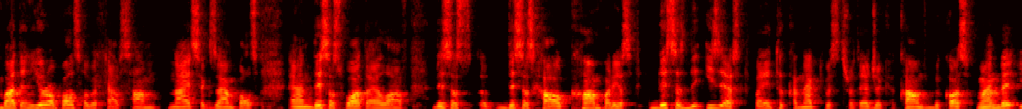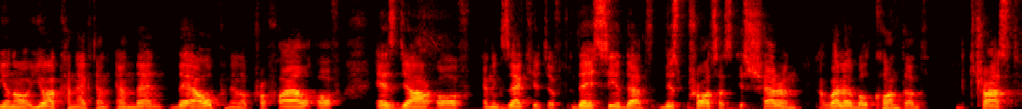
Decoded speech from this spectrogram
but in europe also we have some nice examples and this is what i love. This is this is how companies this is the easiest way to connect with strategic accounts because when they you know you are connecting and then they are opening a profile of sdr of an executive they see that this process is sharing valuable content trust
